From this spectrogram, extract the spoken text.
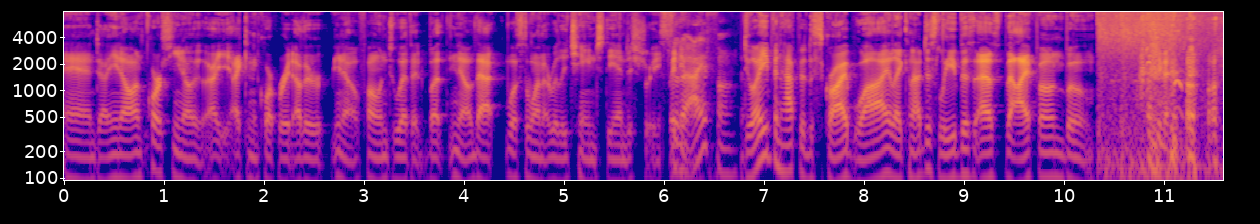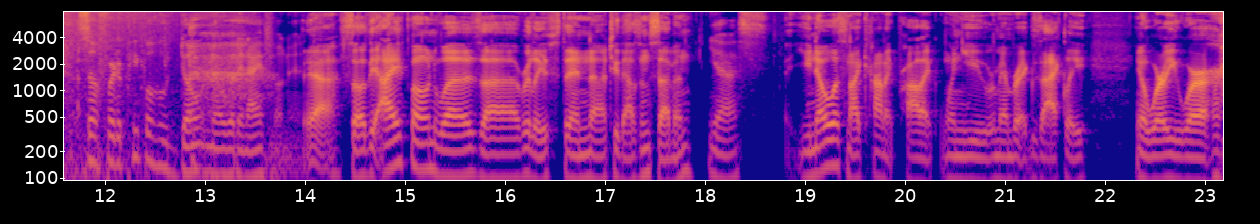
And, uh, you know, of course, you know, I, I can incorporate other, you know, phones with it, but, you know, that was the one that really changed the industry. So But the iPhone. do I even have to describe why? Like, can I just leave this as the iPhone? Boom. you know? So for the people who don't know what an iPhone is. yeah. So the iPhone was uh, released in uh, 2007. Yes. You know, it's an iconic product when you remember exactly, you know, where you were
